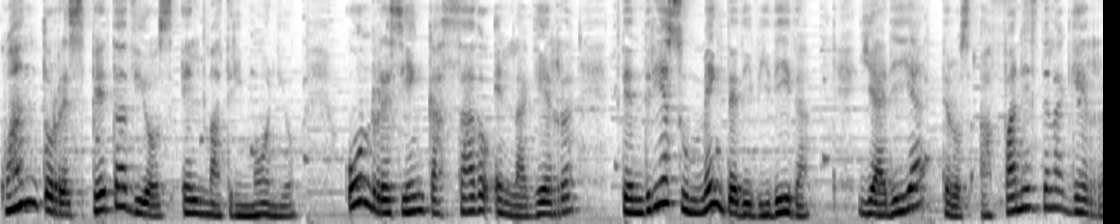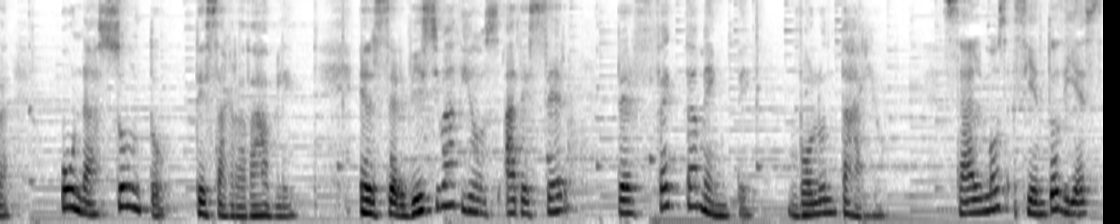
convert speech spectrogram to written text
¿Cuánto respeta Dios el matrimonio? Un recién casado en la guerra tendría su mente dividida y haría de los afanes de la guerra un asunto desagradable. El servicio a Dios ha de ser perfectamente voluntario. Salmos 110,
